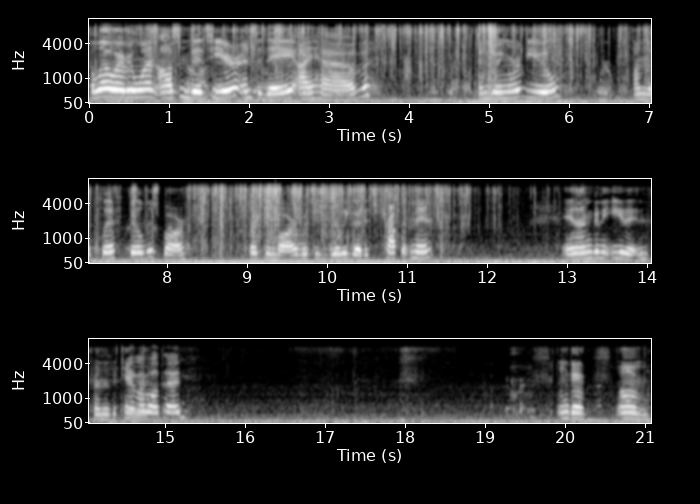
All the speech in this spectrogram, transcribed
Hello everyone, Awesome Vids here, and today I have, I'm doing a review on the Clif Builders Bar, protein bar, which is really good. It's chocolate mint, and I'm gonna eat it in front of the Hey, my camera. bald head. Okay, um,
